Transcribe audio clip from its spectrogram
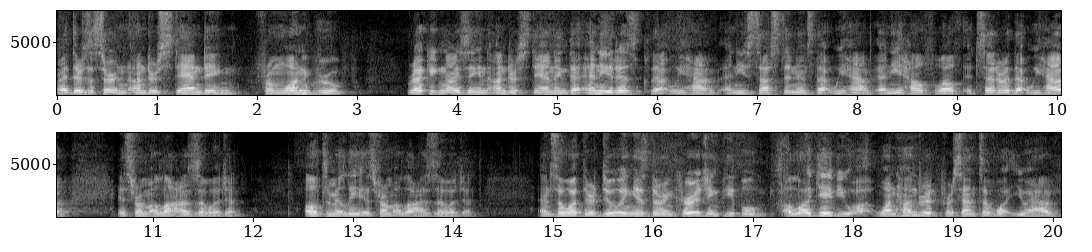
right? There's a certain understanding from one group, recognizing and understanding that any rizq that we have, any sustenance that we have, any health, wealth, etc., that we have, is from Allah Azza wa Jal. Ultimately, is from Allah Azza wa Jal. And so, what they're doing is they're encouraging people. Allah gave you 100% of what you have.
